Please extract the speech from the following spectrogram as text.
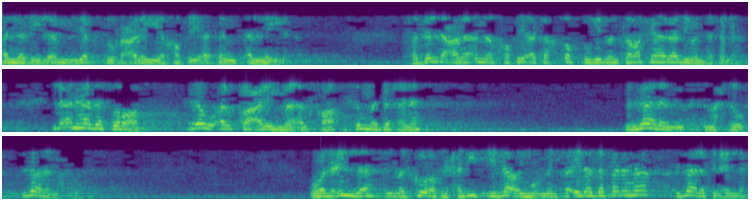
الذي لم يكتب علي خطيئة الليلة. فدل على أن الخطيئة تختص بمن تركها لا بمن دفنها. لأن هذا تراب لو ألقى عليه ما ألقى ثم دفنه زال المحذوف زال المحذوف والعلة المذكورة في الحديث إيذاء المؤمن فإذا دفنها زالت العلة.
